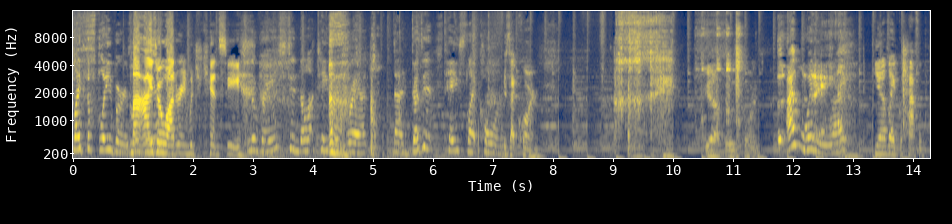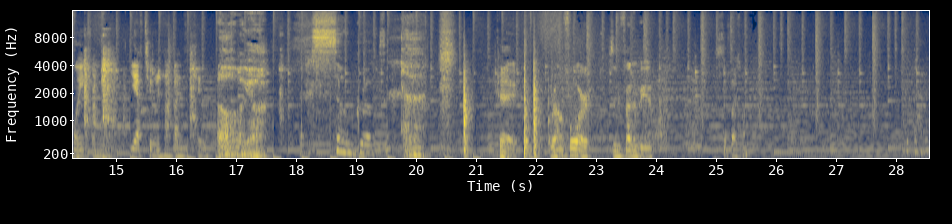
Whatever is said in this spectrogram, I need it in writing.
like the flavors. My The eyes are watering, but you can't see. The ranch did not taste like ranch. That doesn't taste like corn. Is that corn? Yeah, it was corn. I'm winning, right? You have like half a point from me. You have two and a half. I have two. Oh my god. That's so gross. Okay, round four. It's in front of you. This is the first one. What the heck?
